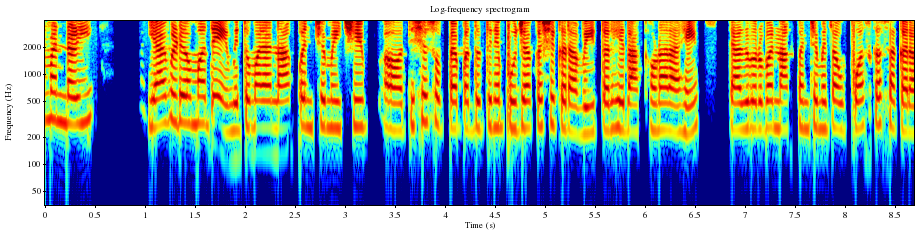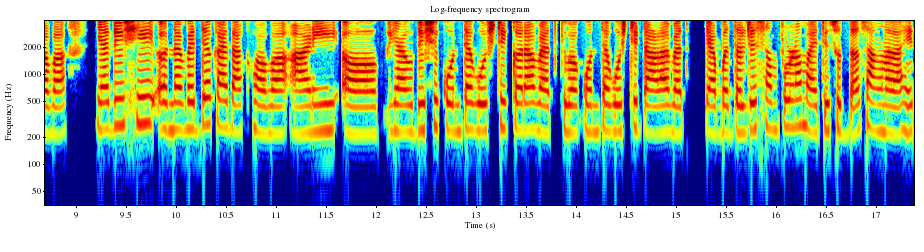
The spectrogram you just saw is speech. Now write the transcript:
मंडळी. या व्हिडिओमध्ये मी तुम्हाला नागपंचमीची अतिशय सोप्या पद्धतीने पूजा कशी करावी तर हे दाखवणार आहे. त्याचबरोबर नागपंचमीचा उपवास कसा करावा या दिवशी नैवेद्य काय दाखवावा आणि या दिवशी कोणत्या गोष्टी कराव्यात किंवा कोणत्या गोष्टी टाळाव्यात याबद्दलची संपूर्ण माहितीसुद्धा सांगणार आहेत.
